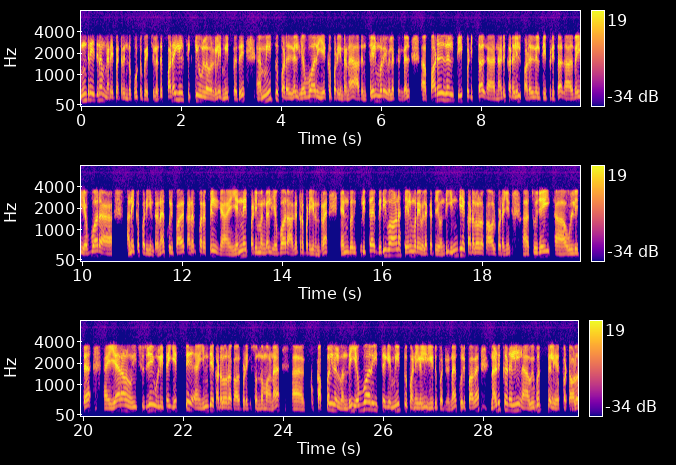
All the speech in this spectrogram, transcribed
இன்றைய தினம் நடைபெற்ற இந்த கூட்டு பயிற்சியில் வந்து படகில் சிக்கியுள்ளவர்களை மீட்பது மீட்பு படகுகள் எவ்வாறு இயக்கப்படுகின்றன அதன் செயல்முறை விளக்கங்கள் படகுகள் தீப்பிடித்தால் நடுக்கடலில் படகுகள் தீப்பிடித்தால் அவை எவ்வாறு அணைக்கப்படுகின்றன குறிப்பாக கடற்பரப்பில் எண்ணெய் படிமங்கள் எவ்வாறு அகற்றப்படுகின்றன என்பது குறித்த விரிவான செயல்முறை விளக்கத்தை வந்து இந்திய கடலோர காவல்படையின் சுஜய் உள்ளிட்ட ஏராளம் சுஜய் உள்ளிட்ட எட்டு இந்திய கடலோர காவல்படைக்கு சொந்தமான கப்பல்கள் வந்து எவ்வாறு இத்தகைய மீட்பு பணிகளில் ஈடுபட்டன குறிப்பாக நடுக்கடலில் அஹ், விபத்துகள் ஏற்பட்டாலோ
